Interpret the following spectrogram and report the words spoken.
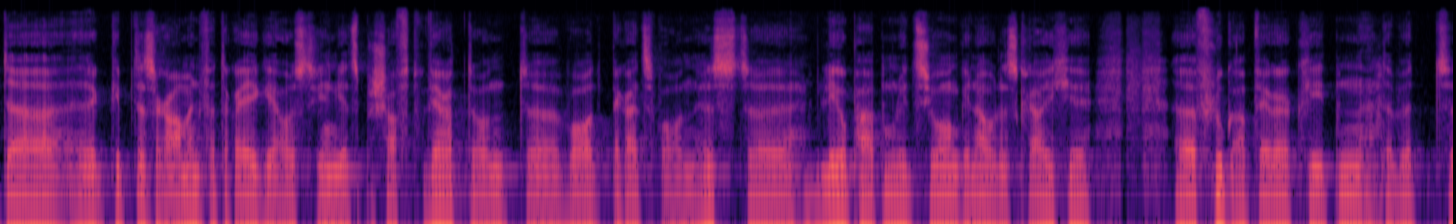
Da äh, gibt es Rahmenverträge, aus denen jetzt beschafft wird und bereits worden ist. Leopard-Munition, genau das Gleiche. Flugabwehrraketen, da wird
